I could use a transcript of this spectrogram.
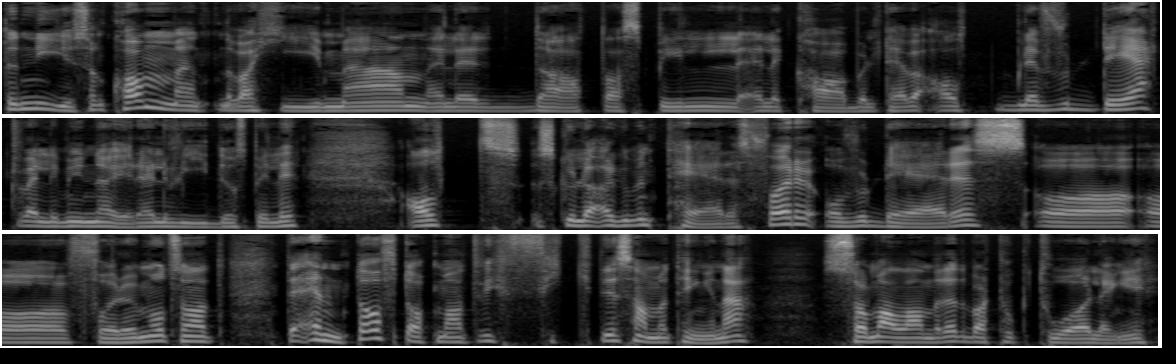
det nye som kom, enten det var He-Man eller dataspill eller kabel-TV, alt ble vurdert veldig mye nøyere, eller videospiller. Alt skulle argumenteres for og vurderes og, og for og imot, sånn at det endte ofte opp med at vi fikk de samme tingene som alle andre, det bare tok to år lenger.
